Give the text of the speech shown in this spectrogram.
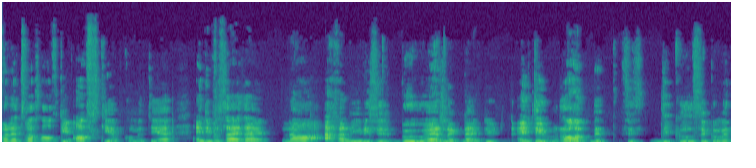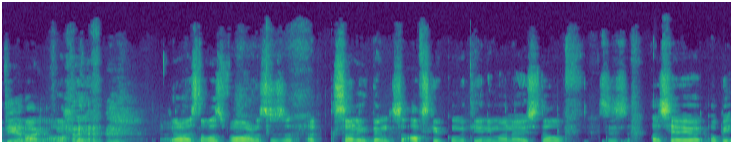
want dit was half die afskeep komitee en toe besluit hy nou ek gaan hierdie soos behoorlik nou doen en toe raak dit soos die coolste komitee daai jaar. Ja, dit is nogals waar. Soos ek sal nie dink dis 'n afskeid komitee nie, maar nou stel soos as jy op die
